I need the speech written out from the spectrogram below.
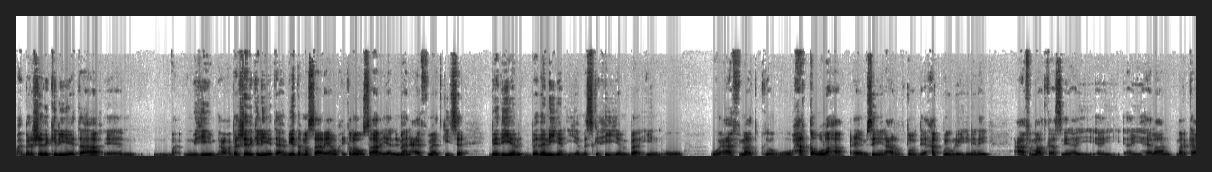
waxbarashada keliya ee tahaa muhiim waxbarashada keliya ee taha ahmiyadda ma saarayaan waxay kaloo saarayaan ilmahan caafimaadkiisa badiyan badaniyan iyo maskaxiyanba in uu uu caafimaadka uu xaqa u lahaa. Aaminsan yihiin carruurtu xaq bay uleeyihiin inay caafimaadkaas in ay ay ay helaan. Marka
